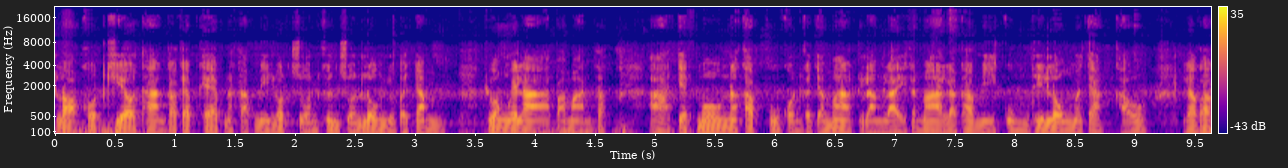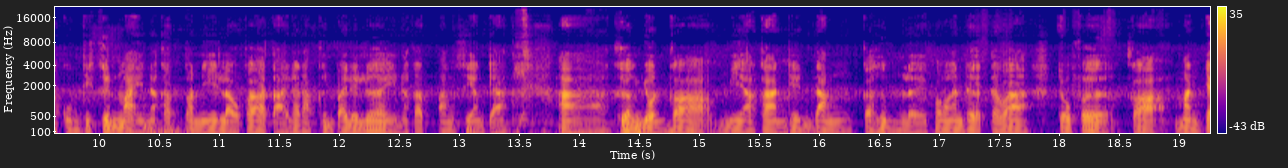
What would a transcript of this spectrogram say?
เลาะโคดเคี้ยวทางก็แคบๆนะครับมีรถสวนขึ้นสวนลงอยู่ประจำช่วงเวลาประมาณสักอ่าเจ็ดโมงนะครับผู้คนก็จะมากหลั่งไหลกันมา แล้วก็มีกลุ่มที่ลงมาจากเขา แล้วก็กลุ่มที่ขึ้นใหม่นะครับตอนนี้เราก็ไต่ระดับขึ้นไปเรื่อยๆนะครับฟังเสียงจากอ่าเครื่องยนต์ก็มีอาการที่ดังกระหึ่มเลยเพราะงั้นเถิดแต่ว่าโชเฟอร์ก็มั่นใจ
